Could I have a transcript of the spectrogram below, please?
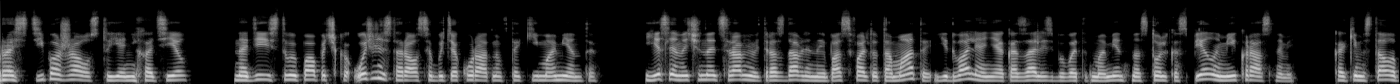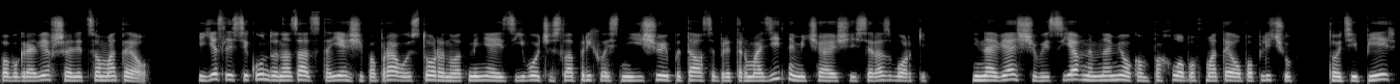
«Прости, пожалуйста, я не хотел. Надеюсь, твой папочка очень старался быть аккуратным в такие моменты». Если начинать сравнивать раздавленные по асфальту томаты, едва ли они оказались бы в этот момент настолько спелыми и красными, каким стало побагровевшее лицо Матео. И если секунду назад стоящий по правую сторону от меня из его числа прихвостней еще и пытался притормозить намечающиеся разборки, ненавязчиво и с явным намеком похлопав Матео по плечу, то теперь...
